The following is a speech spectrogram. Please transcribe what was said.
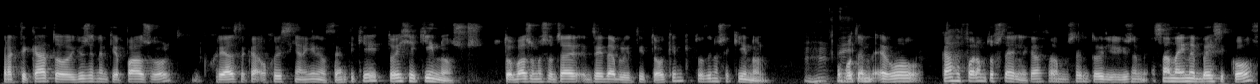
πρακτικά το username και password που χρειάζεται ο χρήστης για να γίνει authenticate το έχει εκείνος. Το βάζω μέσω JWT token και το δίνω σε εκείνον. Mm-hmm. Οπότε ε... εγώ κάθε φορά μου το στέλνει. Κάθε φορά μου στέλνει το ίδιο username. Σαν να είναι basic auth,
